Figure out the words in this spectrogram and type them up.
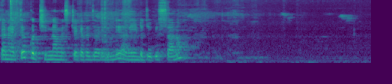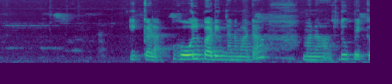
కానీ అయితే ఒక చిన్న మిస్టేక్ అయితే జరిగింది. అదేంటో చూపిస్తాను. ఇక్కడ హోల్ పడింది అనమాట మన దుప్పిక్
